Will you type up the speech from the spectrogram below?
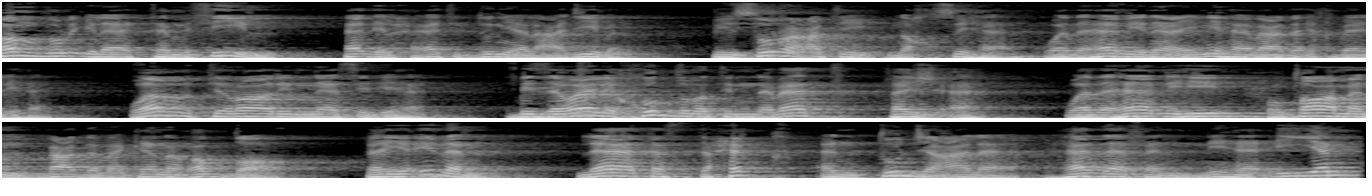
فانظر إلى تمثيل هذه الحياة الدنيا العجيبة في سرعة نقصها وذهاب نعيمها بعد إقبالها واغترار الناس بها بزوال خضرة النبات فجأة وذهابه حطاما بعدما كان غضا فهي إذا لا تستحق أن تجعل هدفا نهائيا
